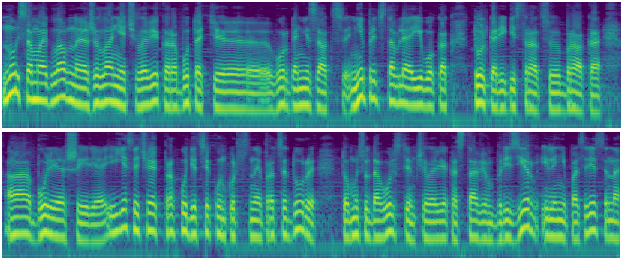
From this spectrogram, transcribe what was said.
ну и самое главное, желание человека работать в организации, не представляя его как только регистрацию брака, а более шире. И если человек проходит все конкурсные процедуры, то мы с удовольствием человека ставим в резерв или непосредственно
